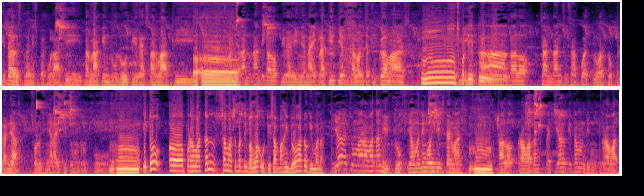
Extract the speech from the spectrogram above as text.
kita harus berani spekulasi. Ternakin dulu, di restart lagi. Oh. Tujuannya kan nanti kalau birahinya naik lagi, dia bisa loncat juga mas. Hmm, seperti itu. Ah, kalau jantan susah buat keluar dua bulan ya solusinya kayak gitu menurutku. Mm-mm. itu eh, perawatan sama seperti Bang Wau disampahin doang atau gimana? Ya cuma rawatan hidup, yang penting konsisten mas. Mm, Kalau rawatan spesial kita mending rawat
